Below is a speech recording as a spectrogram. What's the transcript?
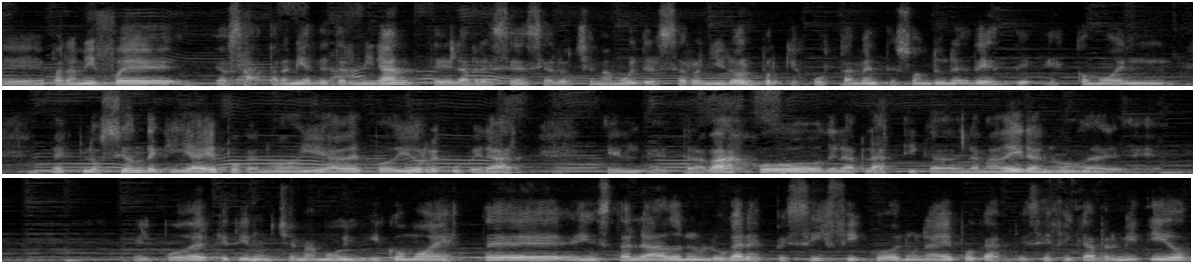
Eh, para mí fue, o sea, para mí es determinante la presencia de los chemamul del Cerro Ñirol porque justamente son de una, es como el, la explosión de aquella época, ¿no? Y haber podido recuperar el, trabajo de la plástica, de la madera, ¿no? Eh, el poder que tiene un chemamul y cómo este, instalado en un lugar específico, en una época específica, ha permitido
